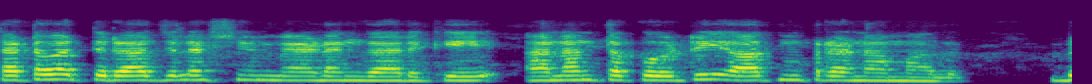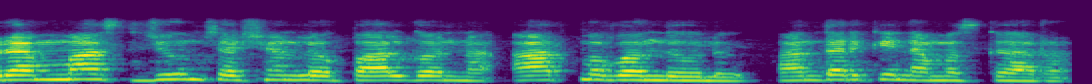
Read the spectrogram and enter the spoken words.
తటవర్తి రాజలక్ష్మి మేడం గారికి అనంతకోటి ఆత్మ ప్రణామాలు. బ్రహ్మాస్ జూమ్ సెషన్లో పాల్గొన్న ఆత్మ బంధువులు అందరికీ నమస్కారం.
